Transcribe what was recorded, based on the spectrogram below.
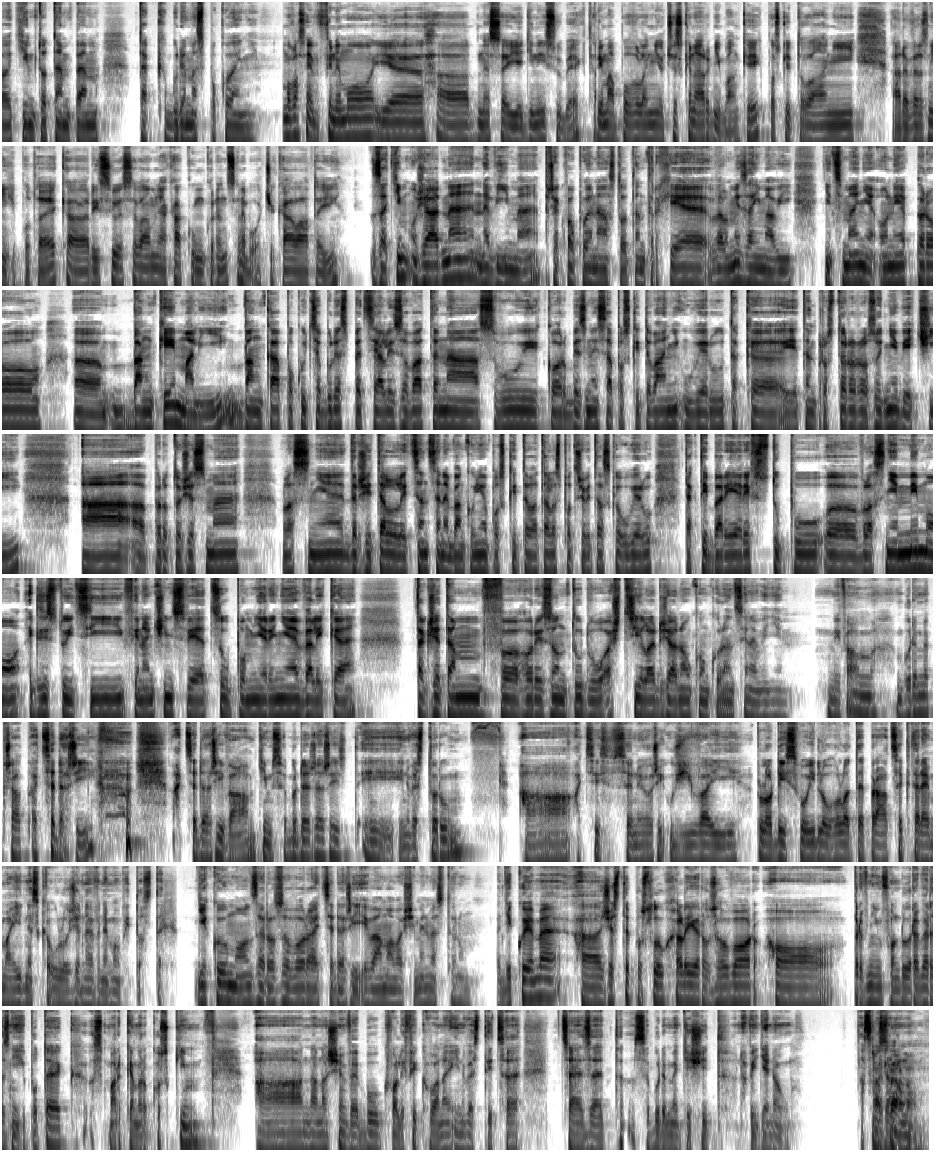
tímto tempem, tak budeme spokojení. No vlastně Finemo je dnes jediný subjekt, který má povolení od České národní banky k poskytování reverzních hypoték. Rysuje se vám nějaká konkurence nebo očekáváte ji? Zatím o žádné nevíme, překvapuje nás to, ten trh je velmi zajímavý, nicméně on je pro uh, banky malý. Banka, pokud se bude specializovat na svůj core business a poskytování úvěrů, tak eh, je ten prostor rozhodně větší. A protože jsme vlastně držitel licence nebankovního poskytovatele spotřebitelského úvěru, tak ty bariéry vstupu uh, vlastně mimo existující finanční svět jsou poměrně veliké takže tam v horizontu dvou až tří let žádnou konkurenci nevidím. My vám budeme přát, ať se daří, ať se daří vám, tím se bude dařit i investorům a ať si seniori užívají plody svojí dlouholeté práce, které mají dneska uložené v nemovitostech. Děkuji moc za rozhovor, ať se daří i vám a vašim investorům. Děkujeme, eh, že jste poslouchali rozhovor o prvním fondu reverzních hypoték s Markem Rokoským a na našem webu kvalifikované investice CZ se budeme těšit na viděnou. Nasledanou.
